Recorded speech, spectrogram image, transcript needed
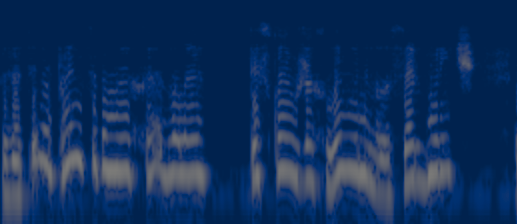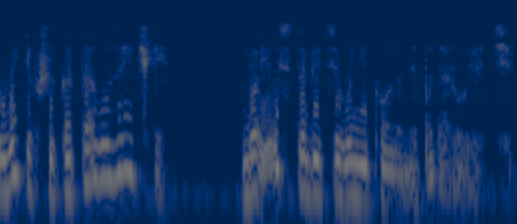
За цими принципами, Хедвеле, ти скоїв жахливу немилосердну річ, витягши катагу з річки. Боюсь, тобі цього ніколи не подарують.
